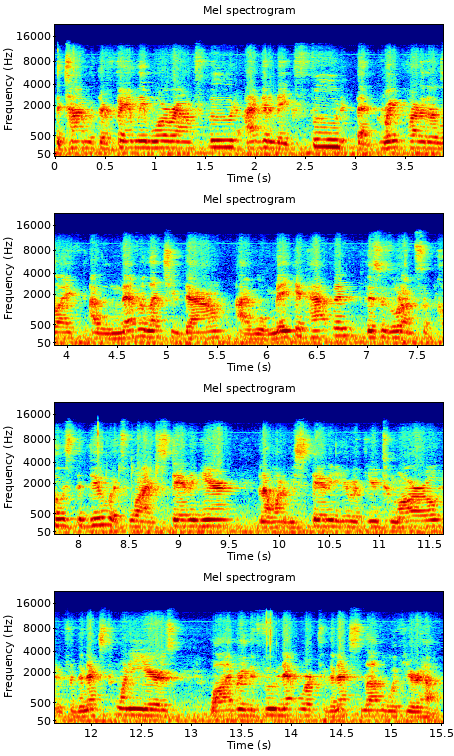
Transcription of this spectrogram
the time with their family more around food. I'm going to make food that great part of their life. I will never let you down. I will make it happen. This is what I'm supposed to do. It's why I'm standing here. And I want to be standing here with you tomorrow and for the next 20 years while I bring the Food Network to the next level with your help.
